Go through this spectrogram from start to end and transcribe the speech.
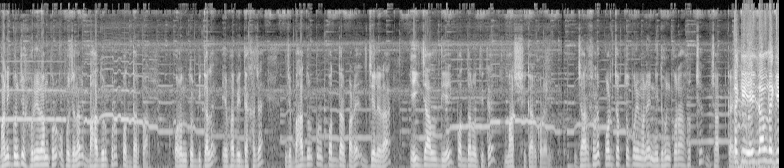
মানিকগঞ্জের হরিরামপুর উপজেলার বাহাদুরপুর পদ্মার পাড়। পরন্ত বিকালে এভাবেই দেখা যায় যে বাহাদুরপুর পদ্মার পাড়ে জেলেরা এই জাল দিয়েই পদ্মা নদীতে মাছ শিকার করেন যার ফলে পর্যাপ্ত পরিমাণে নিধন করা হচ্ছে ঝাটকায় কি এই জাল দেখি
